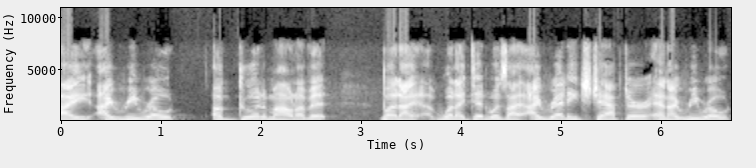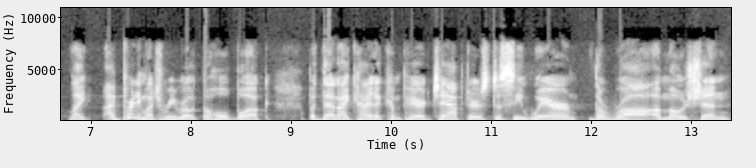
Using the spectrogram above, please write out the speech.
I I rewrote a good amount of it, but I what I did was I, I read each chapter and I rewrote like I pretty much rewrote the whole book, but then I kind of compared chapters to see where the raw emotion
